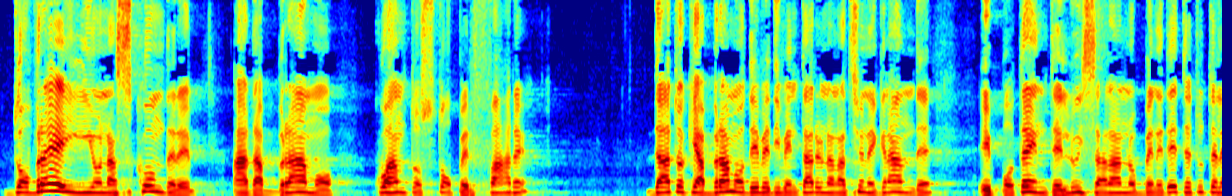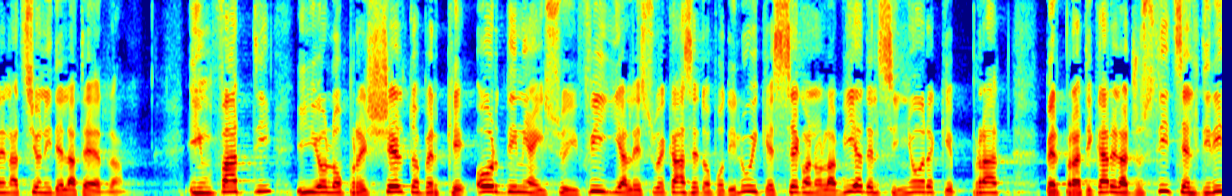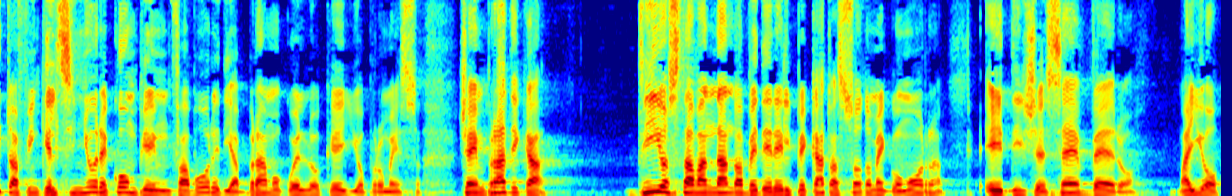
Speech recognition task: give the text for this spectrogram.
dovrei io nascondere ad Abramo quanto sto per fare? Dato che Abramo deve diventare una nazione grande, e potente, e lui saranno benedette tutte le nazioni della terra. Infatti io l'ho prescelto perché ordini ai suoi figli alle sue case dopo di lui che seguano la via del Signore pra- per praticare la giustizia e il diritto affinché il Signore compia in favore di Abramo quello che gli ho promesso. Cioè in pratica Dio stava andando a vedere il peccato a Sodoma e Gomorra e dice se è vero, ma io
